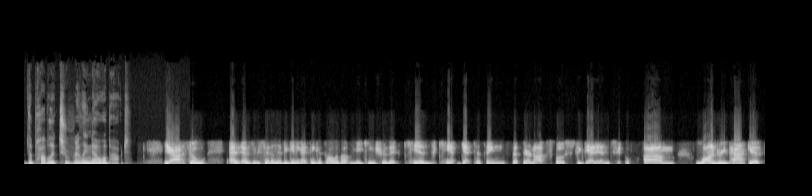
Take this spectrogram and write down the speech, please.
the public to really know about. Yeah. So as, we said in the beginning, I think it's all about making sure that kids can't get to things that they're not supposed to get into. Um, laundry packets,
